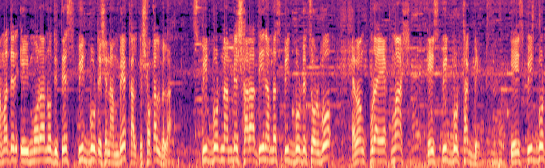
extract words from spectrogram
আমাদের এই মরা নদীতে স্পিড বোট এসে নামবে কালকে সকালবেলা। স্পিড বোট নামবে সারা দিন আমরা স্পিড বোটে চড়বো এবং পুরা এক মাস এই স্পিড বোট থাকবে। এই স্পিড বোট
